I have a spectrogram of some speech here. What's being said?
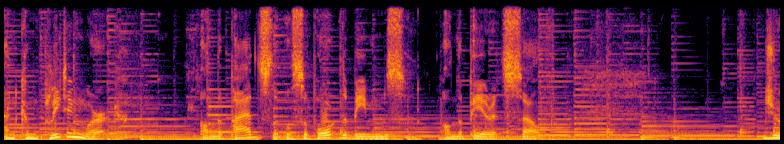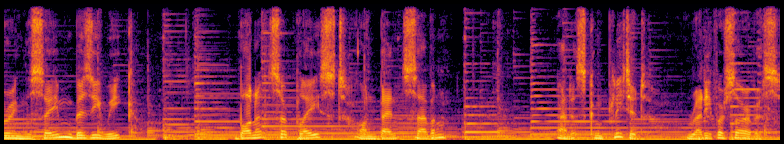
and completing work on the pads that will support the beams on the pier itself. During the same busy week, bonnets are placed on Bent 7 and it's completed, ready for service.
